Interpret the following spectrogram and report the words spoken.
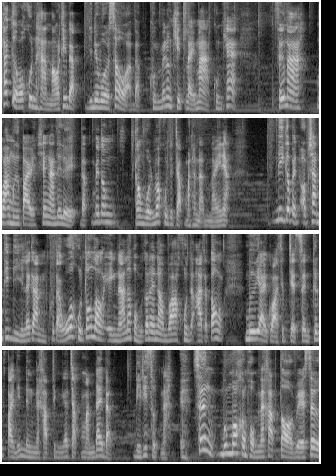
ถ้าเกิดว่าคุณหาเมาส์ที่แบบ universal อะ แบบคุณไม่ต้องคิดอะไรมาก คุณแค่ซื้อมาวางมือไปใช้งานได้เลย แบบไม่ต้องกังวลว่าคุณจะจับมันถนัดไหมเนี่ย นี่ก็เป็นออปชันที่ดีแล้วกัน แต่ว่าคุณต้องลองเองนะ แล้วผมก็แนะนำว่าคุณอาจจะต้องมือใหญ่กว่า 17 เซนขึ้นไปนิดนึงนะครับ ถึงจะจับมันได้แบบ ดีที่สุดนะเออซึ่งมุมมองของผมนะครับต่อ Razer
